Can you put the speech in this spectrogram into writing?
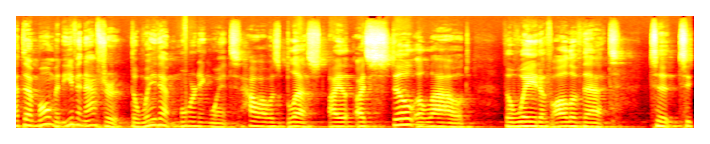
at that moment, even after the way that morning went, how I was blessed, I, I still allowed the weight of all of that to, to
